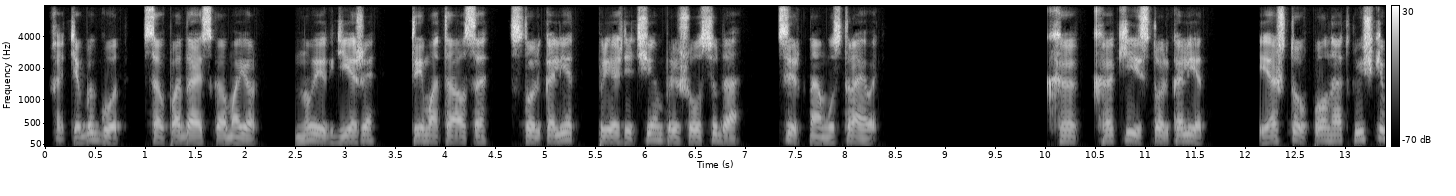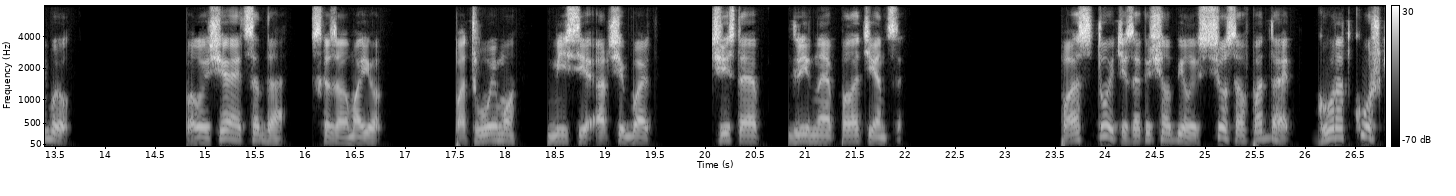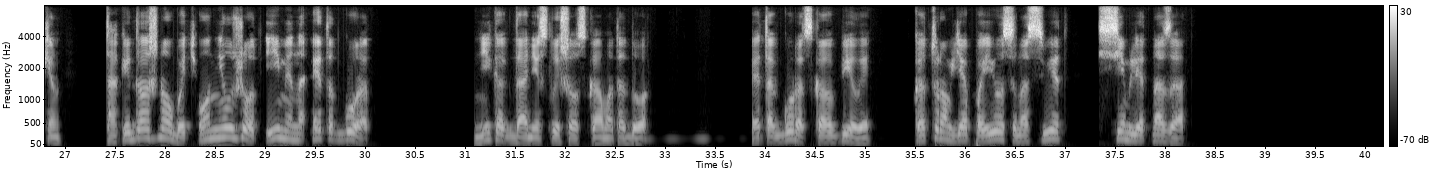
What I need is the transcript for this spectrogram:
«Хотя бы год, совпадает», — сказал майор. «Ну и где же? Ты мотался столько лет, прежде чем пришел сюда, цирк нам устраивать». К какие столько лет? Я что, в полной отключке был? Получается, да, сказал майор. По-твоему, миссия Арчибальд, чистое длинное полотенце. «Постойте!» – закричал Белый. «Все совпадает. Город Кошкин. Так и должно быть. Он не лжет. Именно этот город». «Никогда не слышал», – сказал Матадор. «Это город», – сказал Белый, – «в котором я появился на свет семь лет назад.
